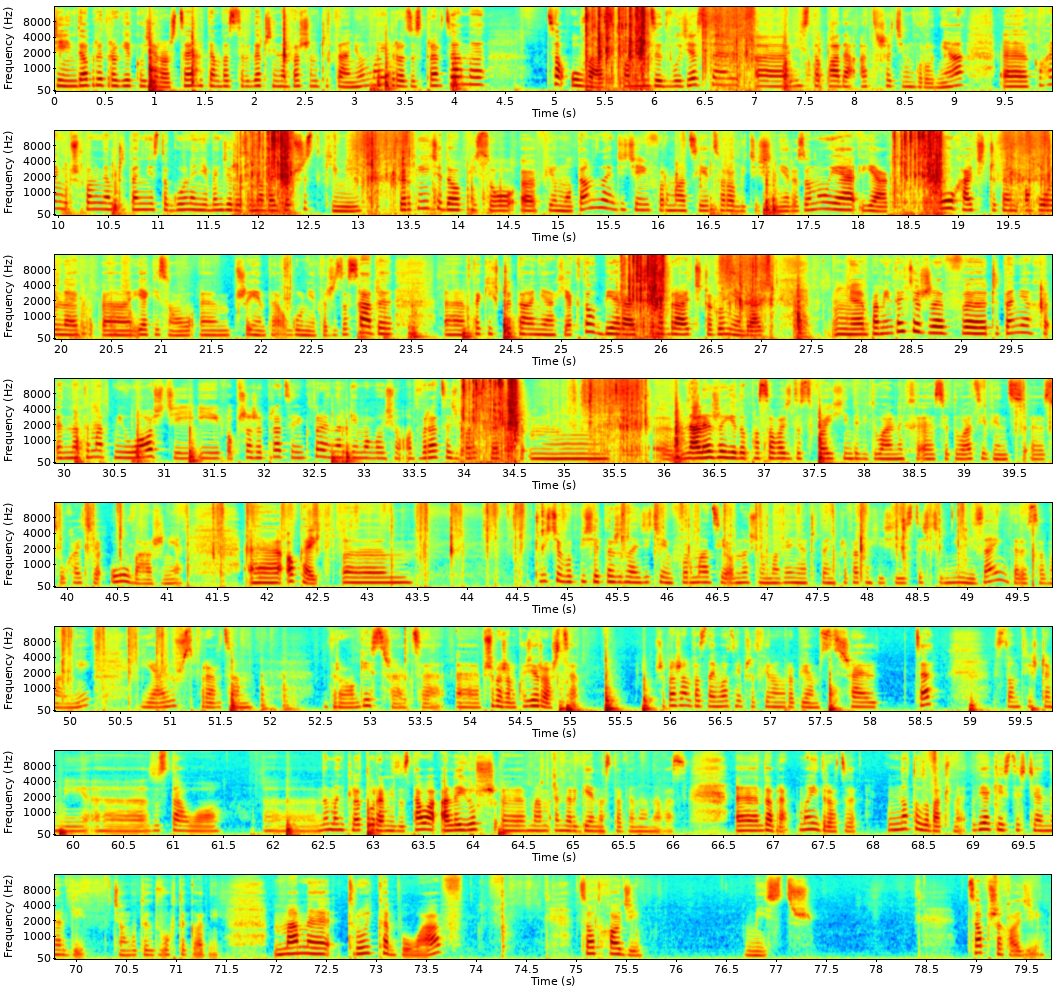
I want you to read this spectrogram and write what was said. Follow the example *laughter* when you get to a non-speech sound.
Dzień dobry, drogie koziorożce. Witam Was serdecznie na Waszym czytaniu. Moi drodzy, sprawdzamy, co u Was pomiędzy 20 e, listopada a 3 grudnia. E, kochani, przypominam, czytanie jest ogólne, nie będzie rezonować ze wszystkimi. Zerknijcie do opisu e, filmu, tam znajdziecie informacje, co robić, jeśli nie rezonuje, jak słuchać czytań ogólnych, jakie są przyjęte ogólnie też zasady w takich czytaniach, jak to odbierać, co brać, czego nie brać. Mm, pamiętajcie, że w czytaniach na temat miłości i w obszarze pracy niektóre energie mogą się odwracać, bądź też mm, należy je dopasować do swoich indywidualnych e, sytuacji, więc e, słuchajcie uważnie. E, ok. Oczywiście w opisie też znajdziecie informacje odnośnie umawiania czytań prywatnych, jeśli jesteście nimi zainteresowani. Ja już sprawdzam, drogie strzelce, e, przepraszam, koziorożce. Przepraszam Was najmocniej, przed chwilą robiłam strzelce, stąd jeszcze mi e, zostało, e, nomenklatura mi została, ale już e, mam energię nastawioną na Was. Dobra, moi drodzy, no to zobaczmy, w jakiej jesteście energii w ciągu tych dwóch tygodni. Mamy trójkę buław. Co odchodzi? Mistrz. Co przychodzi?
